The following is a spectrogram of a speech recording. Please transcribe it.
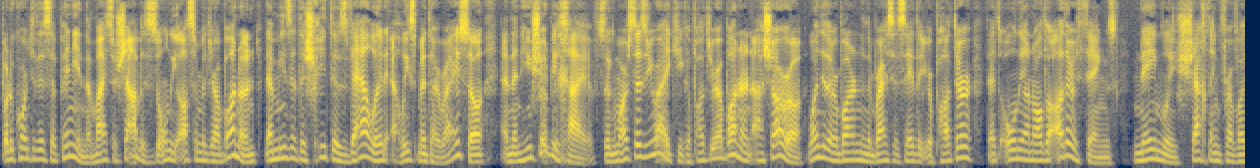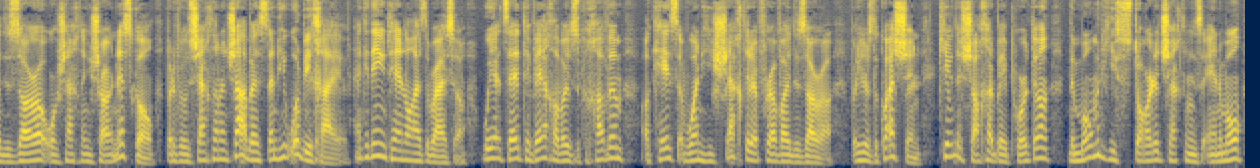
But according to this opinion, the Meiser Shabbos is only Asr Midrabanan. That means that the Shchita is valid, at least Midraisa, and then he should be Chayiv. So Gemara says, you're right, Kika Potter Rabbanan, Ashara. When did the Rabbanan in the Braiso say that you're Potter? That's only on all the other things, namely shechting for Avodah Zara or shechting Shar Niskol. But if it was shechting on Shabbos, then he would be Chayiv. And continue to analyze the Braiso. We had said Tevech Avodah a case of when he shechted it for Avodah Zara. But here's the question: Kim the Shachat Bei Porta, the moment he started shechting this animal,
